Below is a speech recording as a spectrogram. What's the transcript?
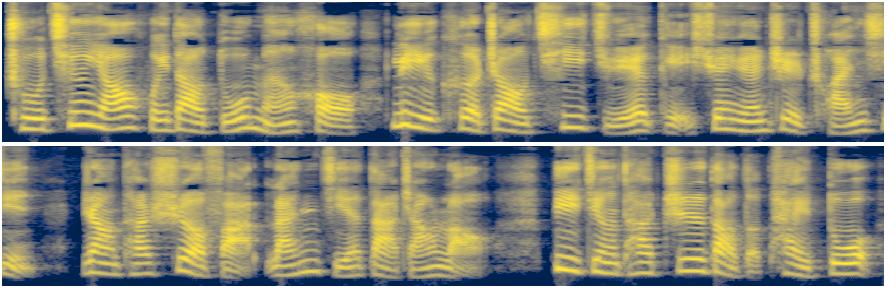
楚清瑶回到独门后，立刻召七绝给轩辕志传信，让他设法拦截大长老。毕竟他知道的太多，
